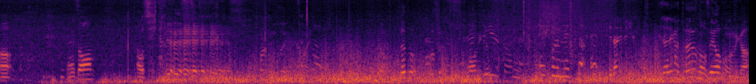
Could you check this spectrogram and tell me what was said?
あナイソン。あ落ちてきた。いやいやいやいやこれむずいねやばい。りあえずどうする？ほのみくえこれめっちゃえ。左に左がとりあえず乗せようほのみが。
